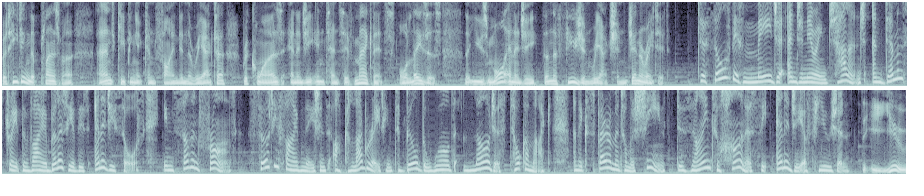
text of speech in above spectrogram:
But heating the plasma and keeping it confined in the reactor requires energy intensive magnets, or lasers, that use more energy than the fusion reaction generated. To solve this major engineering challenge and demonstrate the viability of this energy source, in southern France, 35 nations are collaborating to build the world's largest tokamak, an experimental machine designed to harness the energy of fusion. The EU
